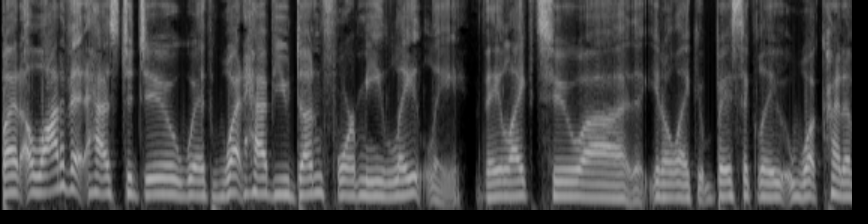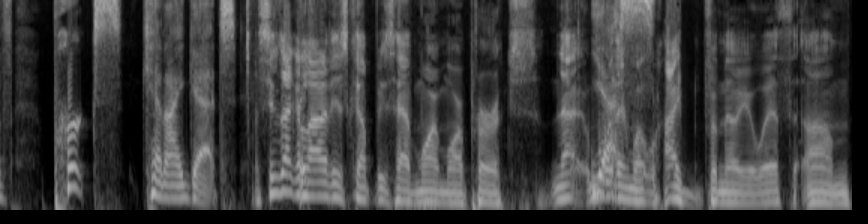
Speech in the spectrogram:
But a lot of it has to do with what have you done for me lately? They like to, uh, you know, like basically what kind of perks can I get? It seems like a lot of these companies have more and more perks, not more Yes. than what I'm familiar with. Um,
